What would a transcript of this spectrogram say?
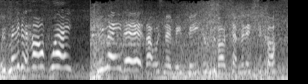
We've made it halfway. We made it. That was no mean feat. It was about 10 minutes to cross.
